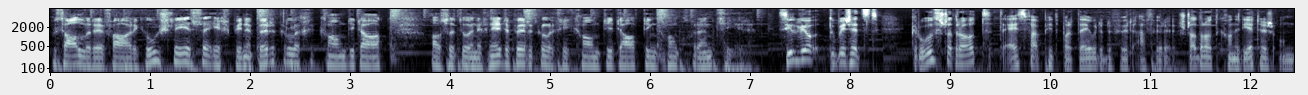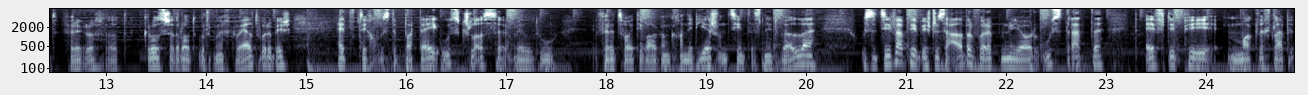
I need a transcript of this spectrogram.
aus aller Erfahrung ausschließen. Ich bin ein bürgerlicher Kandidat. Also tue ich nicht eine bürgerliche Kandidatin konkurrenzieren. Silvio, du bist jetzt Grossstadtrat. Die SVP, die Partei, die dafür auch für einen Stadtrat kandidiert hast und für einen Grossstadtrat, Grossstadtrat ursprünglich gewählt worden bist, hat dich aus der Partei ausgeschlossen, weil du für einen zweiten Wahlgang kandidierst und sie haben das nicht wollen. Aus der CVP bist du selber vor etwa einem Jahr austreten. Die FDP mag ich glaube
